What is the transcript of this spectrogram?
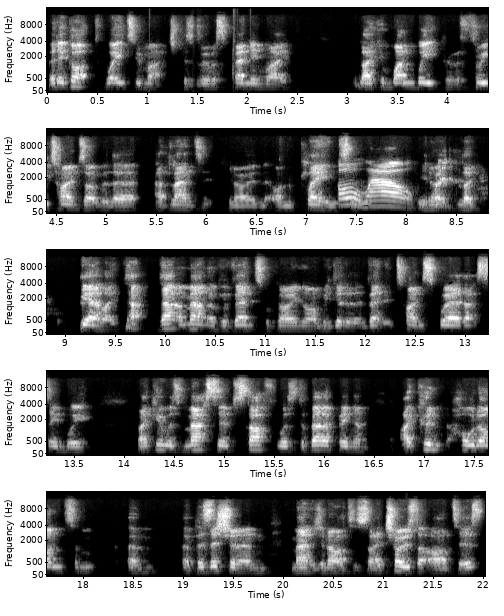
but it got way too much because we were spending like like in one week we were three times over the Atlantic, you know, in, on planes. Oh and, wow! You know, like yeah, like that that amount of events were going on. We did an event in Times Square that same week. Like it was massive stuff was developing, and I couldn't hold on to um, a position and manage an artist. So I chose the artist,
